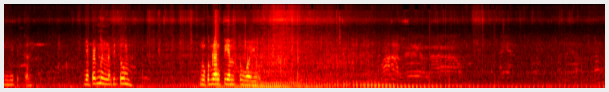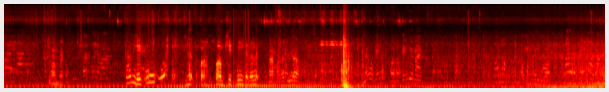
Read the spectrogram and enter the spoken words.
โอเคนี่ปิดกันเดี๋ยวแป๊บหนึ่งนะพี่ตุ้ม หนูกำลังเตรียมตัวอยู่ทำแบบท่านเด็กอู้ยความความคิดมีกันนั่นแหละอะมาเดียวแล้วโอเคขอตะเพ็งด้วยไหมเอาเงินก่อน บาลี แล้วกิน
